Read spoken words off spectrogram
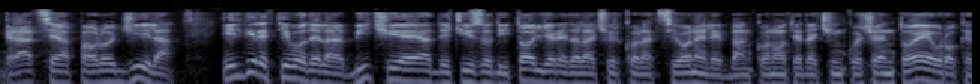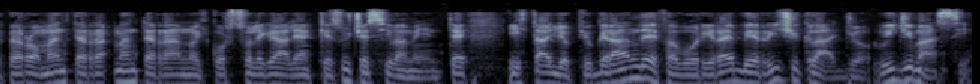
Grazie a Paolo Gila. Il direttivo della BCE ha deciso di togliere dalla circolazione le banconote da 500 euro che però manterrà, manterranno il corso legale anche successivamente. Il taglio più grande favorirebbe il riciclaggio. Luigi Massi.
